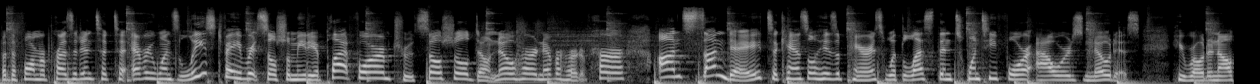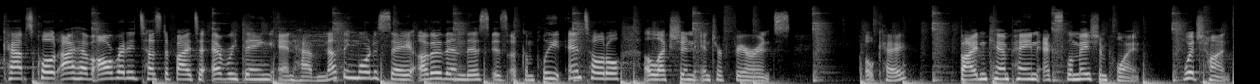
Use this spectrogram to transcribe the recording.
But the former president took to everyone's least favorite social media platform, Truth Social, don't know her, never heard of her, on Sunday to cancel his appearance with less than 24 hours notice. He wrote in all caps, quote, I have already testified to everything and have nothing more to say other than this is a complete and total election interference. Okay. Biden campaign exclamation point. Witch hunt.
